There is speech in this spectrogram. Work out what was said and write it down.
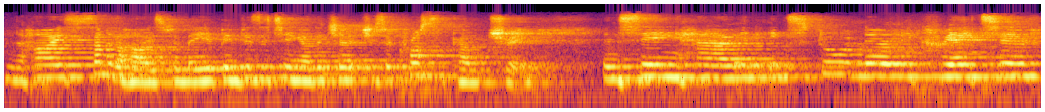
And the highs, some of the highs for me have been visiting other churches across the country and seeing how, in extraordinarily creative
